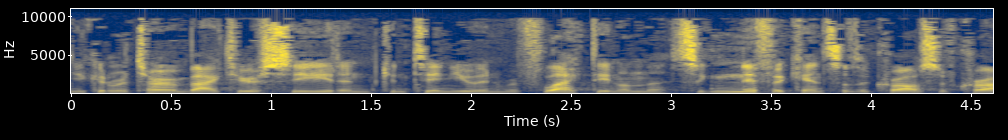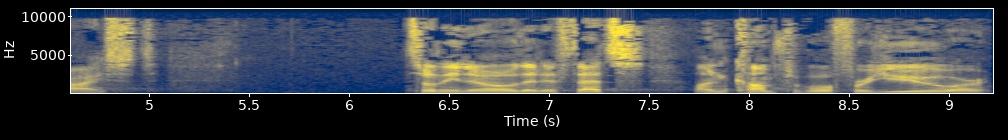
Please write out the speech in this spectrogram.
you can return back to your seat and continue in reflecting on the significance of the cross of Christ. Certainly know that if that's uncomfortable for you or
